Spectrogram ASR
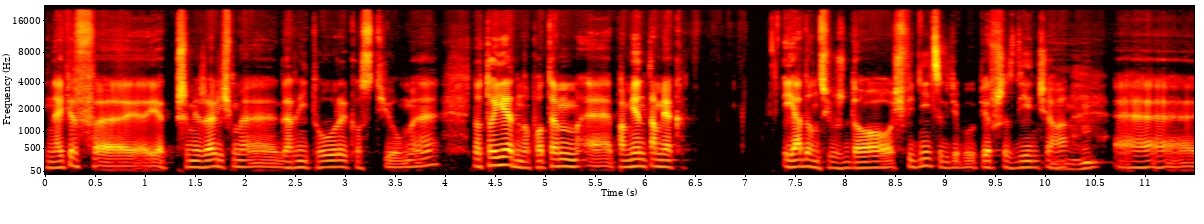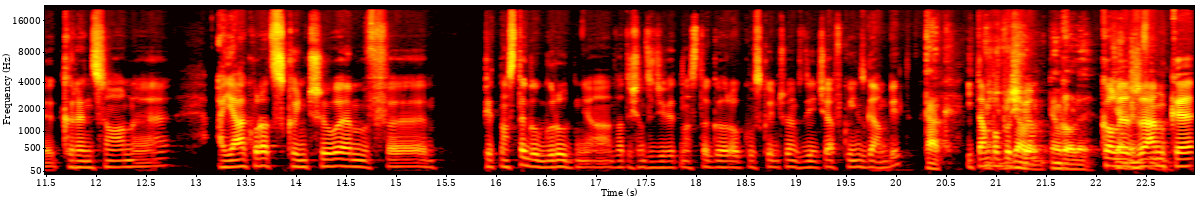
I najpierw, e, jak przymierzaliśmy garnitury, kostiumy, no to jedno. Potem e, pamiętam, jak jadąc już do Świdnicy, gdzie były pierwsze zdjęcia e, kręcone, a ja akurat skończyłem w 15 grudnia 2019 roku skończyłem zdjęcia w Queen's Gambit. Tak. I tam poprosiłem tę rolę. koleżankę,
